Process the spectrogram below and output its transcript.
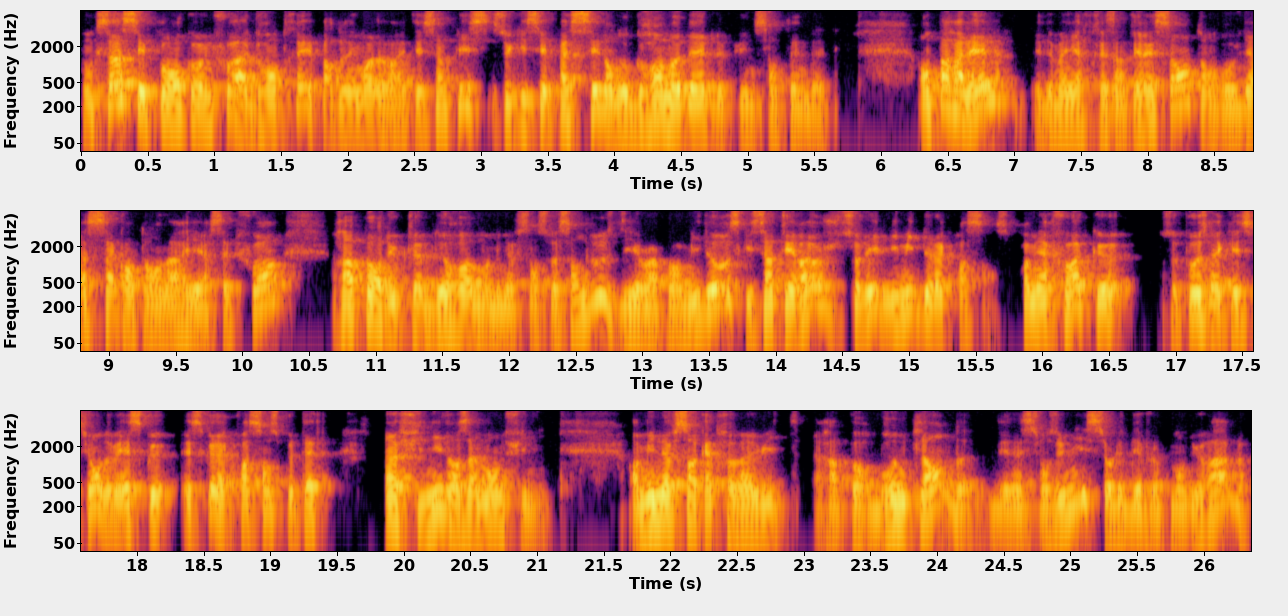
Donc ça, c'est pour encore une fois, à grands traits, pardonnez-moi d'avoir été simpliste, ce qui s'est passé dans nos grands modèles depuis une centaine d'années. En parallèle, et de manière très intéressante, on revient 50 ans en arrière cette fois, rapport du Club de Rome en 1972, dit rapport Midos, qui s'interroge sur les limites de la croissance. Première fois que se pose la question de est-ce que, est que la croissance peut être infinie dans un monde fini? En 1988, rapport Brundtland des Nations Unies sur le développement durable.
